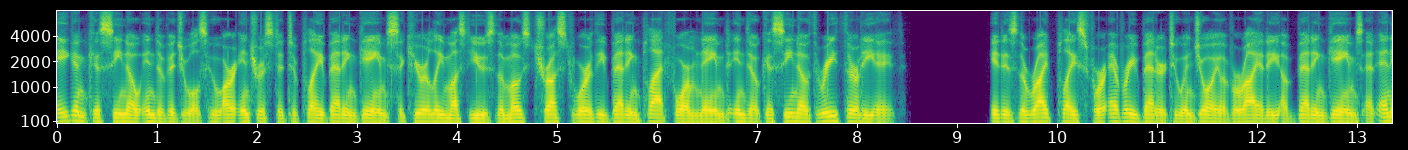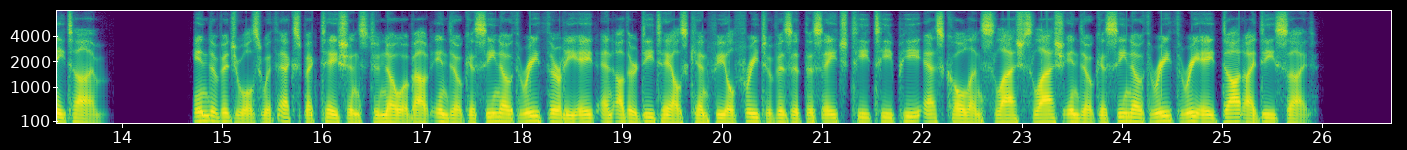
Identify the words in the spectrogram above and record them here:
Agen Casino individuals who are interested to play betting games securely must use the most trustworthy betting platform named Indo Casino 338. It is the right place for every bettor to enjoy a variety of betting games at any time. Individuals with expectations to know about Indo Casino 338 and other details can feel free to visit this https colon slash slash indocasino338.id site.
